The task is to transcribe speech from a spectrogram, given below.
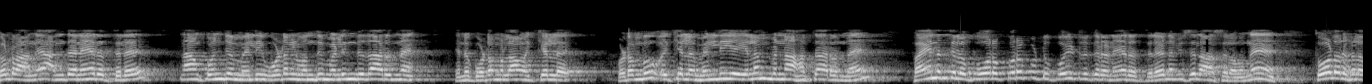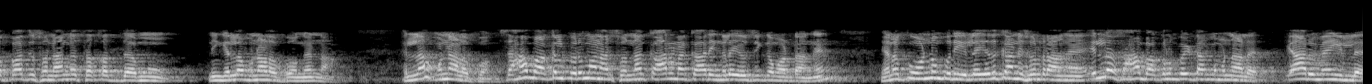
சொல்கிறாங்க அந்த நேரத்தில் நான் கொஞ்சம் மெலி உடல் வந்து மெலிந்து தான் இருந்தேன். எனக்கு உடம்பெல்லாம் வைக்கல. உடம்பு வைக்கல. மெல்லிய இளம் பெண்ணாகத்தான் இருந்தேன். பயணத்தில் போகிற புறப்பட்டு போயிட்டு இருக்கிற நேரத்தில் நபிசுல்லாசல் அவங்க தோழர்களை பார்த்து சொன்னாங்க தகத்தமு. நீங்கள் எல்லாம் முன்னால் போங்கன்னா எல்லாம் முன்னால் போங்க. சஹாபாக்கள் பெருமானார் சொன்னால் காரண காரியங்களை யோசிக்க மாட்டாங்க. எனக்கும் ஒன்றும் புரியல. எதுக்காண்டி சொல்கிறாங்க எல்லா சஹாபாக்களும் போயிட்டாங்க முன்னால். யாருமே இல்லை.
